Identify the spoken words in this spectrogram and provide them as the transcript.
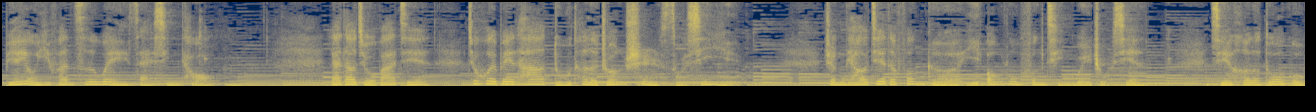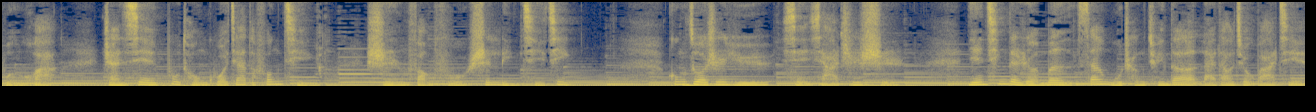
别有一番滋味在心头。来到酒吧街，就会被它独特的装饰所吸引。整条街的风格以欧陆风情为主线，结合了多国文化，展现不同国家的风情。使人仿佛身临其境。工作之余，闲暇之时，年轻的人们三五成群地来到酒吧街，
